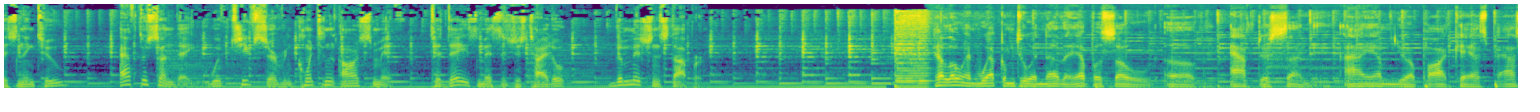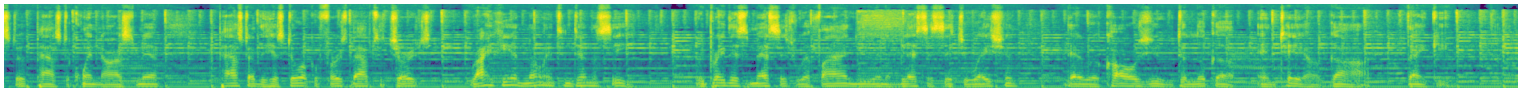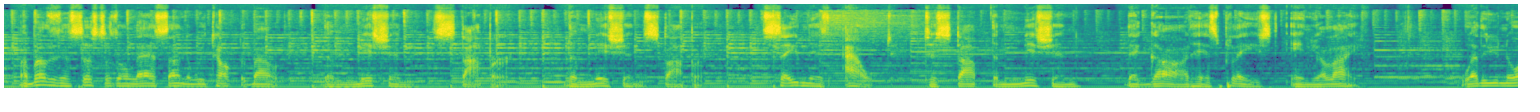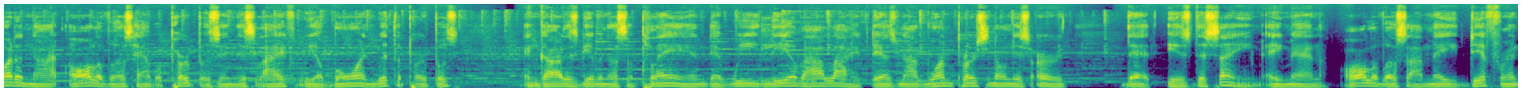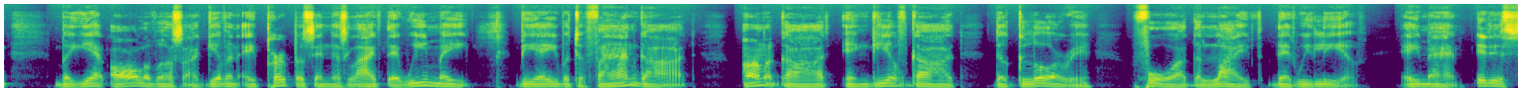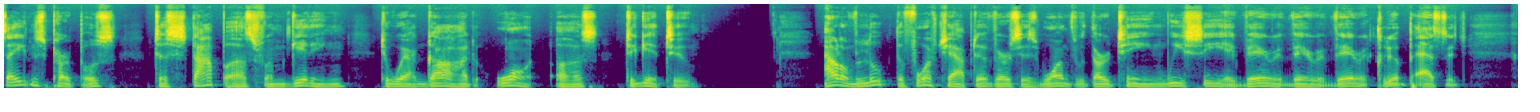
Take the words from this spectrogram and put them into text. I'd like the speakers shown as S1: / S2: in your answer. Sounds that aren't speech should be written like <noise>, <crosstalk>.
S1: listening to After Sunday with Chief Servant Quentin R. Smith. Today's message is titled The Mission Stopper.
S2: Hello, and welcome to another episode of After Sunday. I am your podcast pastor, Pastor Quentin R. Smith, pastor of the historical First Baptist Church right here in Millington, Tennessee. We pray this message will find you in a blessed situation that will cause you to look up and tell God, thank you. My brothers and sisters, on last Sunday we talked about the mission stopper. The mission stopper. Satan is out to stop the mission that God has placed in your life. Whether you know it or not, all of us have a purpose in this life. We are born with a purpose, and God has given us a plan that we live our life. There's not one person on this earth that is the same. Amen. All of us are made different, but yet all of us are given a purpose in this life that we may be able to find God, honor God, and give God the glory for the life that we live. Amen. It is Satan's purpose to stop us from getting to where God wants us to get to. Out of Luke, the fourth chapter, verses 1 through 13, we see a very, very, very clear passage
